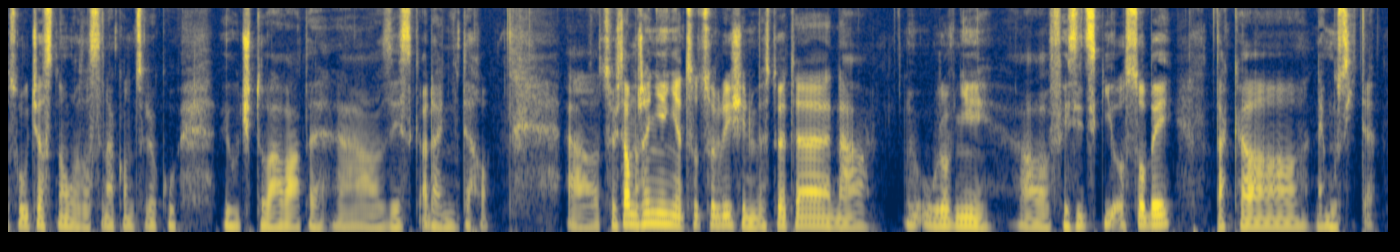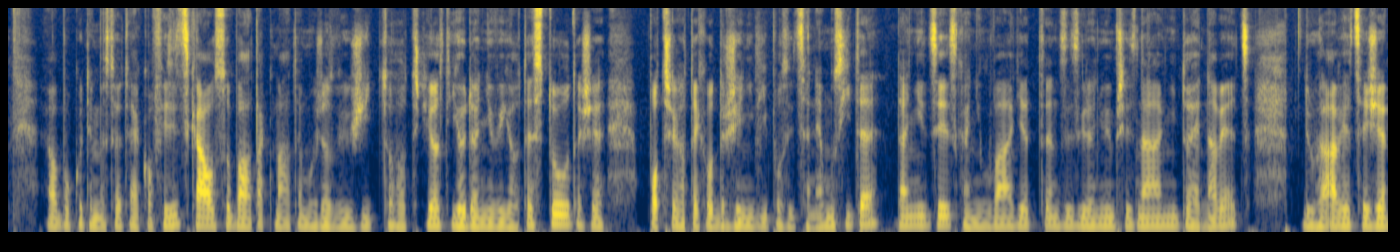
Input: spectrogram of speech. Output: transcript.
současnou a zase na konci roku vyúčtováváte zisk a daníte ho. Což samozřejmě je něco, co když investujete na úrovni fyzické osoby, tak nemusíte. Jo, pokud investujete jako fyzická osoba, tak máte možnost využít toho tříletého daňového testu, takže po třech letech oddržení té pozice nemusíte danit zisk ani uvádět ten zisk daňovým přiznání, to je jedna věc. Druhá věc je, že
